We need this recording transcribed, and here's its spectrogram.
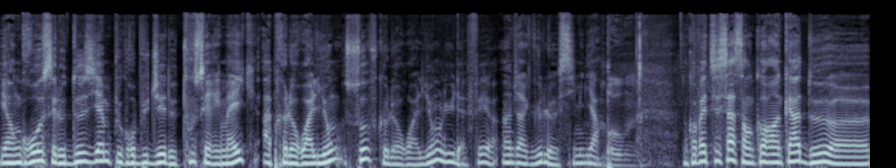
et en gros c'est le deuxième plus gros budget de tous ces remakes après Le Roi Lion, sauf que Le Roi Lion lui il a fait 1,6 milliard. Donc en fait, c'est ça, c'est encore un cas de. Euh,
